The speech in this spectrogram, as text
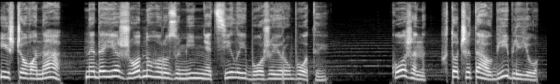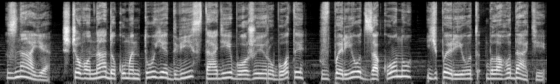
і що вона не дає жодного розуміння цілей Божої роботи. Кожен, хто читав Біблію, знає, що вона документує дві стадії Божої роботи в період закону й період благодаті.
